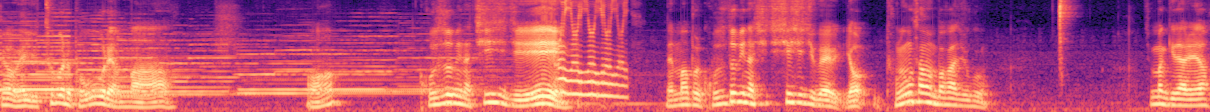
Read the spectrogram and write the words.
내가 왜 유튜브를 보고 그래, 엄마? 어? 고스톱이나 치시지. 넷마블 고스톱이나 치- 치시지 왜 여, 동영상을 봐가지고. 좀만 기다려.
